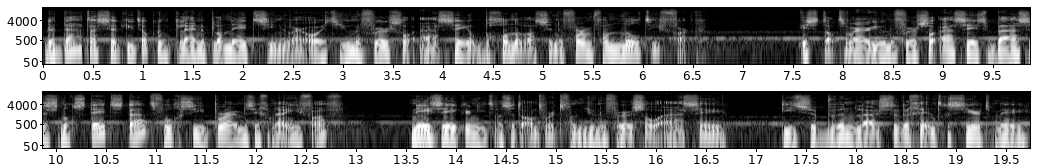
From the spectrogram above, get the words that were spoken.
De dataset liet ook een kleine planeet zien waar ooit Universal AC op begonnen was in de vorm van multivac. Is dat waar Universal AC's basis nog steeds staat? vroeg Z-Prime zich naïef af. Nee, zeker niet, was het antwoord van Universal AC. Die Subwun luisterde geïnteresseerd mee.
